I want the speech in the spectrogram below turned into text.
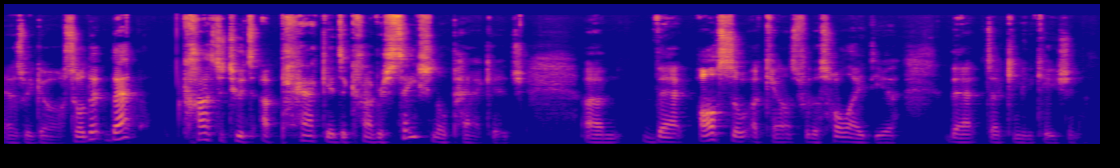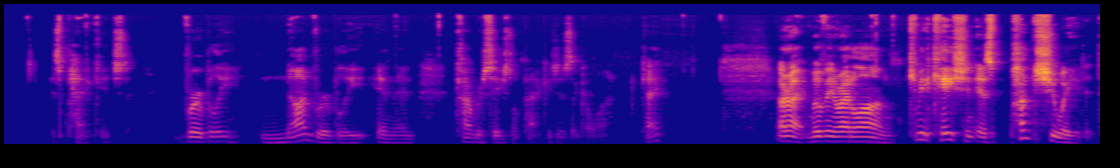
as we go. So that that constitutes a package, a conversational package. Um, that also accounts for this whole idea that uh, communication is packaged verbally, non verbally, and then conversational packages that go on. Okay? All right, moving right along. Communication is punctuated.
